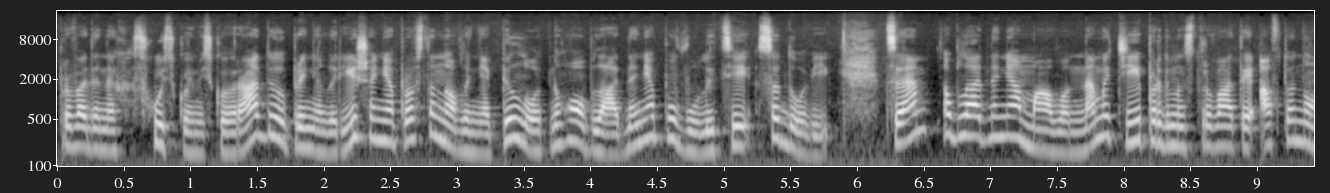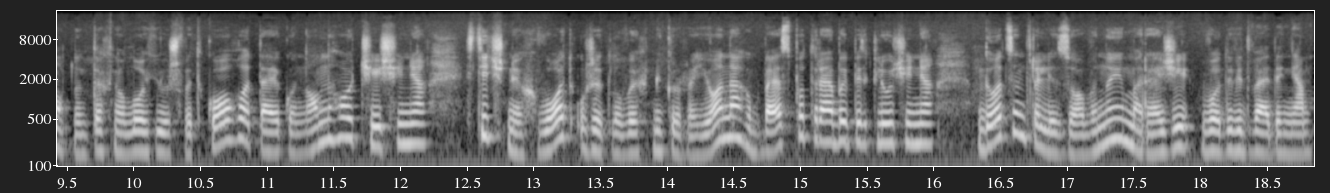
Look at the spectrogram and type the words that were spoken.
проведених з Хуською міською радою, прийняли рішення про встановлення пілотного обладнання по вулиці Садовій. Це обладнання мало на меті продемонструвати автономну технологію швидкого та економного очищення стічних вод у житлових мікрорайонах без потреби підключення до централізованої мережі водовідведення.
